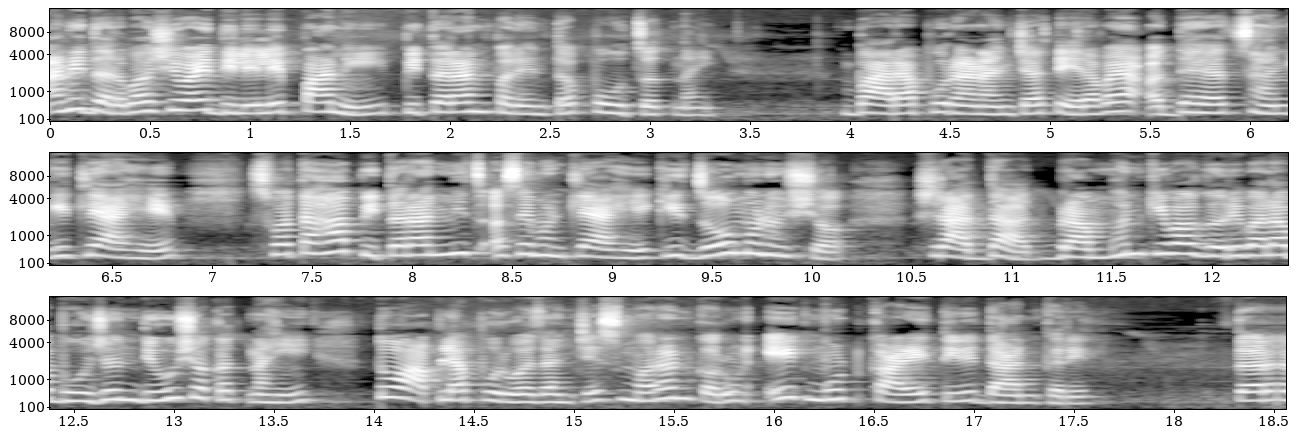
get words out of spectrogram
आणि दर्भाशिवाय दिलेले पाणी पितरांपर्यंत पोहोचत नाही. बारा पुराणांच्या तेराव्या अध्यायात सांगितले आहे स्वतः पितरांनीच असे म्हटले आहे की जो मनुष्य श्राद्धात ब्राह्मण किंवा गरिबाला भोजन देऊ शकत नाही तो आपल्या पूर्वजांचे स्मरण करून एक मूठ काळे तीळ दान करेल. तर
